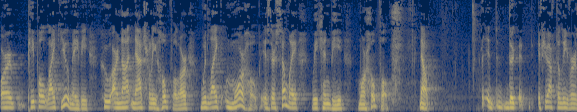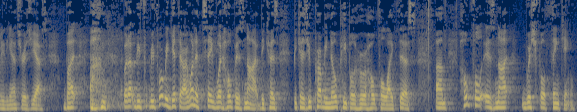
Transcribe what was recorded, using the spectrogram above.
or people like you maybe who are not naturally hopeful or would like more hope? Is there some way we can be more hopeful? Now, the, if you have to leave early, the answer is yes. But um, but uh, before we get there, I want to say what hope is not, because because you probably know people who are hopeful like this. Um, hopeful is not wishful thinking.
